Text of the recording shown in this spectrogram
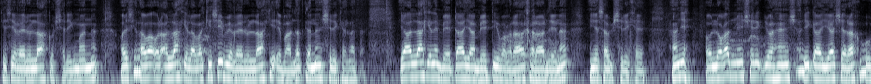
کسی غیر اللہ کو شریک ماننا، اور اس کے علاوہ اور اللہ کے علاوہ کسی بھی غیر اللہ کی عبادت کرنا شرک کہلاتا۔ ہے یا اللہ کے لیے بیٹا یا بیٹی وغیرہ قرار دینا، یہ سب شرک ہے۔ ہاں جی؟ اور لغت میں شرک جو ہیں، شریکہ یا شرک و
